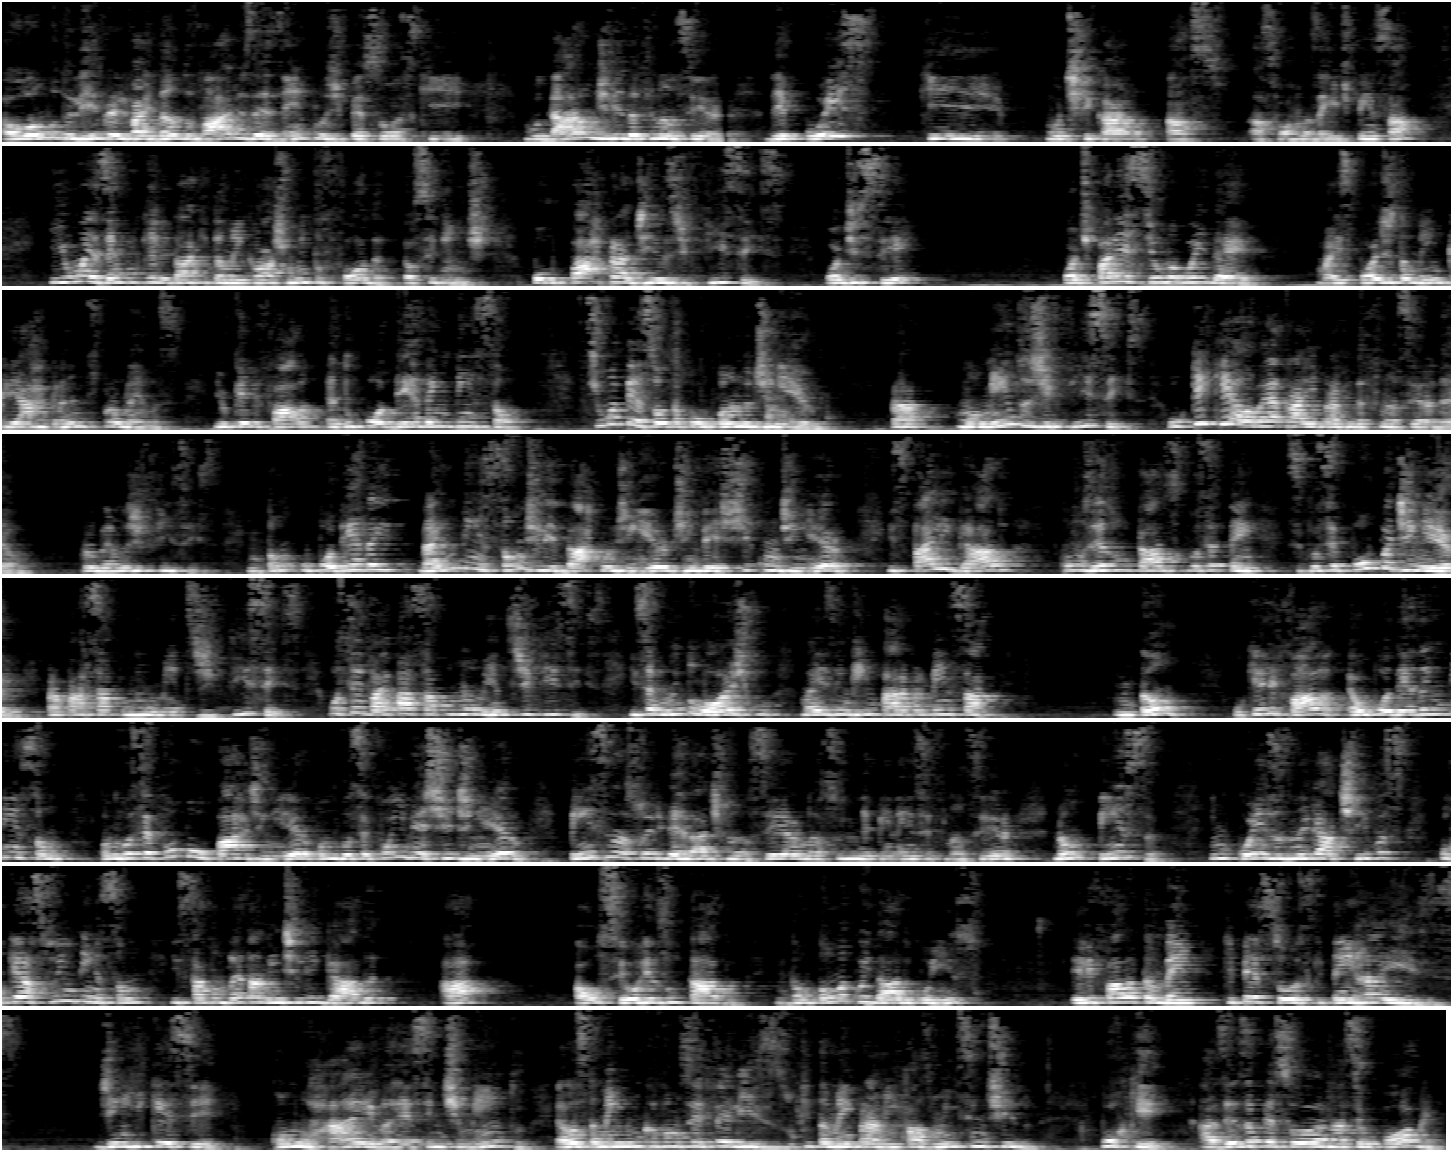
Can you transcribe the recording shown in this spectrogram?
ao longo do livro ele vai dando vários exemplos de pessoas que mudaram de vida financeira depois que modificaram as, as formas aí de pensar. E um exemplo que ele dá aqui também que eu acho muito foda é o seguinte: poupar para dias difíceis pode ser, pode parecer uma boa ideia, mas pode também criar grandes problemas. E o que ele fala é do poder da intenção. Se uma pessoa está poupando dinheiro para momentos difíceis, o que, que ela vai atrair para a vida financeira dela? Problemas difíceis. Então, o poder da, da intenção de lidar com dinheiro, de investir com dinheiro, está ligado com os resultados que você tem. Se você poupa dinheiro para passar por momentos difíceis, você vai passar por momentos difíceis. Isso é muito lógico, mas ninguém para para pensar. Então, o que ele fala é o poder da intenção. Quando você for poupar dinheiro, quando você for investir dinheiro, pense na sua liberdade financeira, na sua independência financeira. Não pensa em coisas negativas, porque a sua intenção está completamente ligada a ao seu resultado. Então toma cuidado com isso. Ele fala também que pessoas que têm raízes de enriquecer, como raiva, ressentimento, elas também nunca vão ser felizes, o que também para mim faz muito sentido. Por quê? Às vezes a pessoa nasceu pobre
